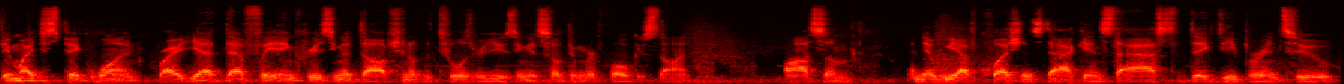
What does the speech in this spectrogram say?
they might just pick one, right? Yeah, definitely increasing adoption of the tools we're using is something we're focused on. Awesome. And then we have question stack-ins to ask to dig deeper into,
